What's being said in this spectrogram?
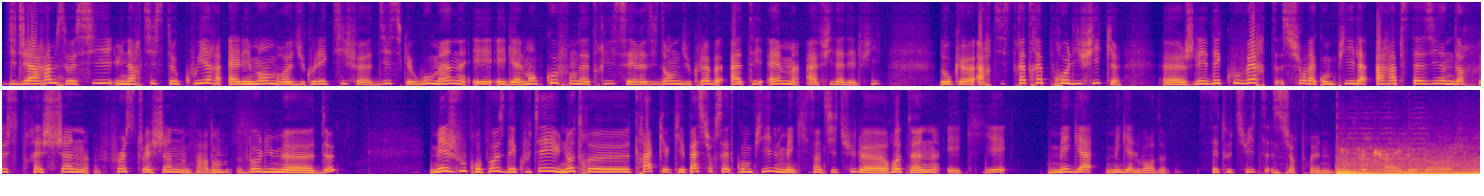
DJ Aram, c'est aussi une artiste queer. Elle est membre du collectif euh, Disc Woman et également cofondatrice et résidente du club ATM à Philadelphie. Donc, euh, artiste très très prolifique. Euh, je l'ai découverte sur la compile Arabstasy Under Frustration, Frustration pardon, volume euh, 2. Mais je vous propose d'écouter une autre track qui n'est pas sur cette compile, mais qui s'intitule Rotten et qui est méga, méga lourde. C'est tout de suite sur Prune. It's a kind of a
